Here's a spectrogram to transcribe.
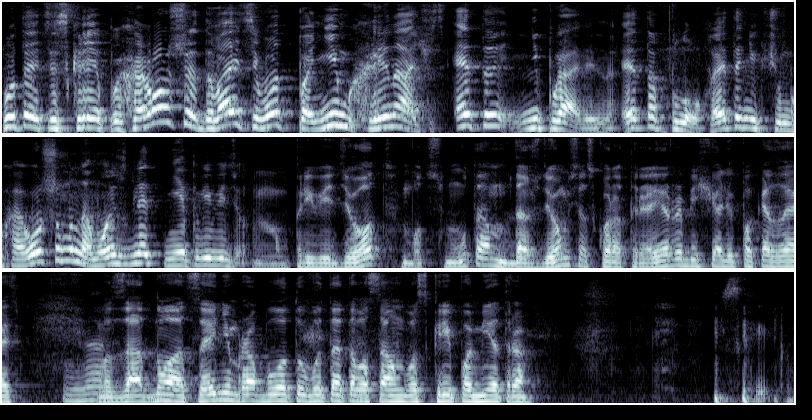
вот эти скрепы хорошие, давайте вот по ним хреначить. Это неправильно, это плохо, это ни к чему хорошему, на мой взгляд, не приведет. Ну, приведет, вот смутом, дождемся, скоро трейлер обещали показать. Вот заодно оценим работу вот этого самого скрипометра. Скрипа.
